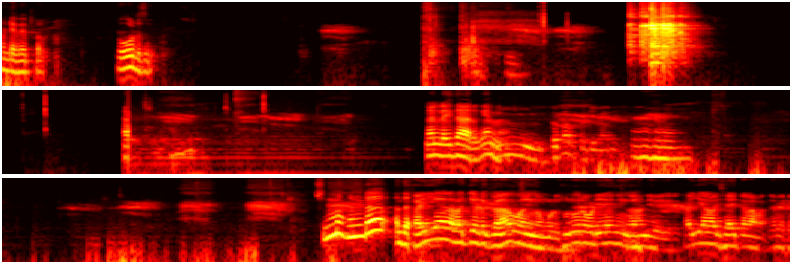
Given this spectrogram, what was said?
கொண்டு வைப்போம். ஓடுது. நல்ல இதாக இருக்கு என்ன. சும்மா குண்டா? அந்த கையால் வச்சு எடுக்கலாம். கொஞ்சம் உங்களுக்கு சுடுறபடியே நீங்கள் கண்டி வைக்கிறீங்க. கையால் வச்சு ஐட்டலாம் தேவை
